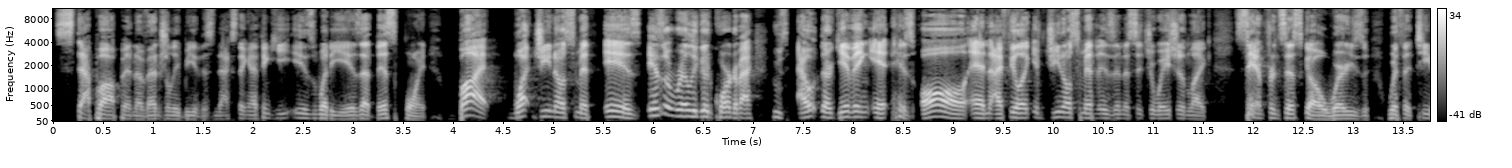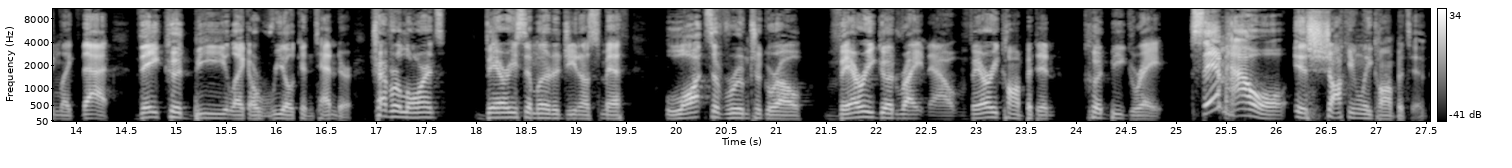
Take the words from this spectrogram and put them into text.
step up and eventually be this next thing. I think he is what he is at this point. But what Geno Smith is is a really good quarterback who's out there giving it his all. And I feel like if Geno Smith is in a situation like San Francisco where he's with a team like that, they could be like a real contender. Trevor Lawrence, very similar to Geno Smith, lots of room to grow. Very good right now, very competent, could be great. Sam Howell is shockingly competent.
